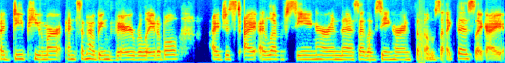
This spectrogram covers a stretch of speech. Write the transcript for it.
a deep humor and somehow being very relatable. I just I, I love seeing her in this. I love seeing her in films like this. Like I,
